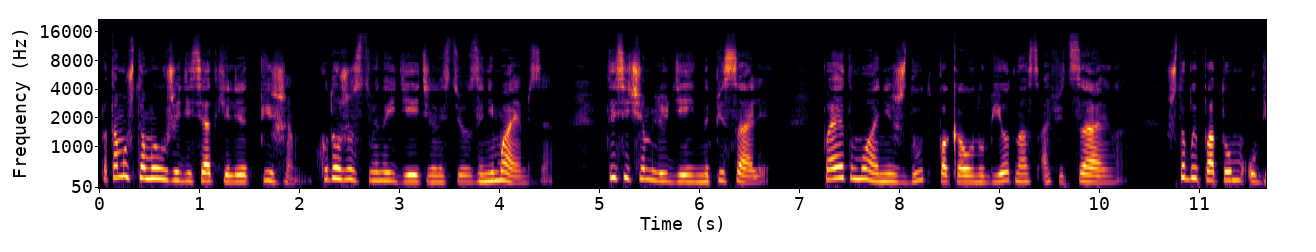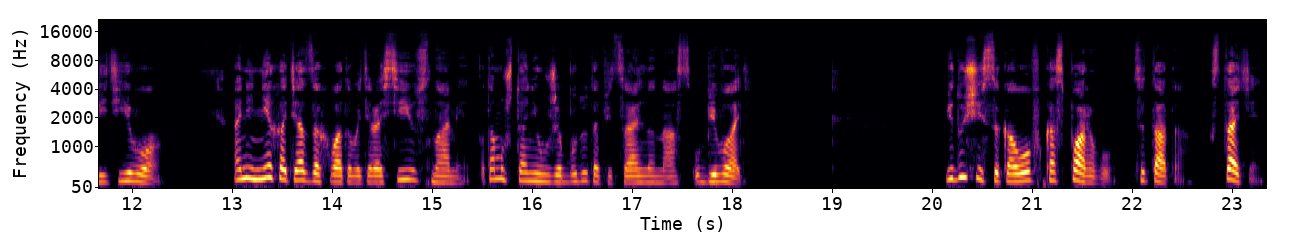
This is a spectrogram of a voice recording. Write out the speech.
Потому что мы уже десятки лет пишем, художественной деятельностью занимаемся. Тысячам людей написали. Поэтому они ждут, пока он убьет нас официально, чтобы потом убить его. Они не хотят захватывать Россию с нами, потому что они уже будут официально нас убивать. Ведущий Соколов Каспарову. Цитата. Кстати,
